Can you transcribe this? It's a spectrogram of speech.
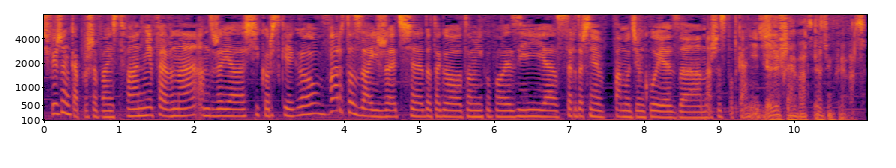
Świeżynka, proszę Państwa, niepewna Andrzeja Sikorskiego. Warto zajrzeć do tego tomiku poezji. Ja serdecznie Panu dziękuję za nasze spotkanie dzisiaj. Ja dziękuję bardzo. Ja dziękuję bardzo.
